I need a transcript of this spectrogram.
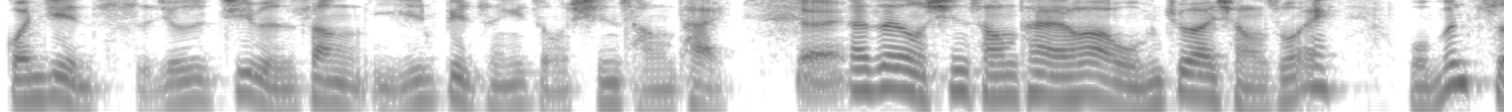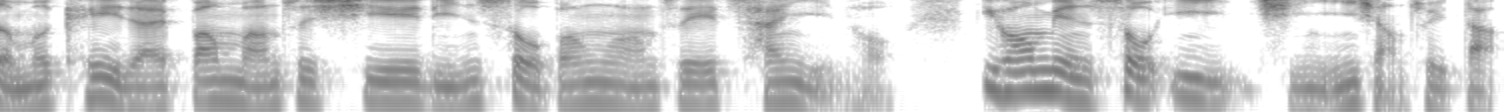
关键词，就是基本上已经变成一种新常态。对。那这种新常态的话，我们就在想说，哎，我们怎么可以来帮忙这些零售，帮忙这些餐饮？哦，一方面受疫情影响最大。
